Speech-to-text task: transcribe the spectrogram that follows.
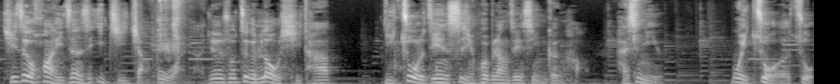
其实这个话题真的是一集讲不完啊。就是说，这个陋习，它你做了这件事情，会不会让这件事情更好？还是你为做而做？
